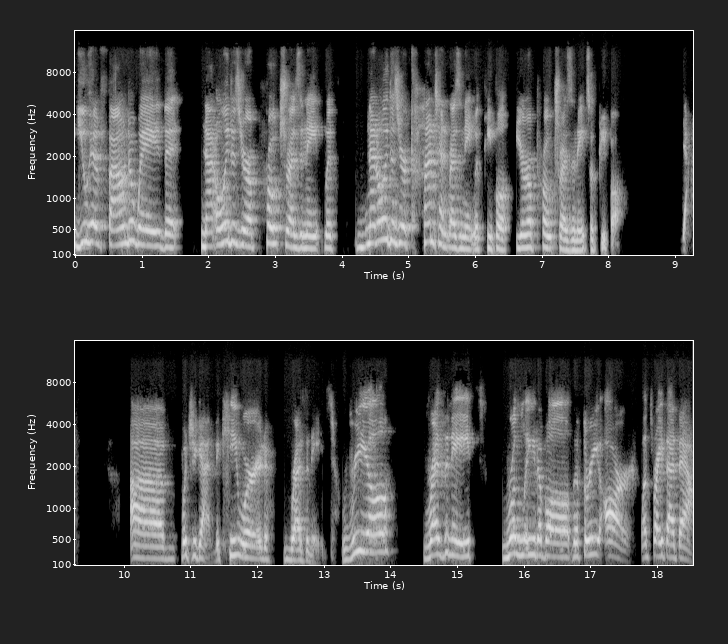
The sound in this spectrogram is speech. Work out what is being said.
you have found a way that not only does your approach resonate with not only does your content resonate with people your approach resonates with people. Yeah. Um which again the keyword resonates. Real resonates relatable, the three R. Let's write that down.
